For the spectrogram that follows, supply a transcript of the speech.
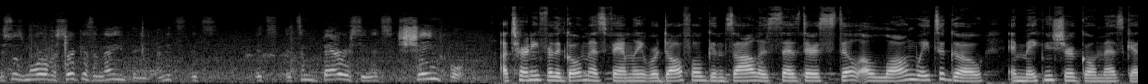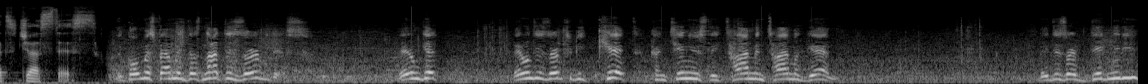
This was more of a circus than anything, and it's it's it's it's embarrassing. It's shameful. Attorney for the Gomez family, Rodolfo Gonzalez, says there is still a long way to go in making sure Gomez gets justice. The Gomez family does not deserve this. They don't get they don't deserve to be kicked continuously time and time again. They deserve dignity,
